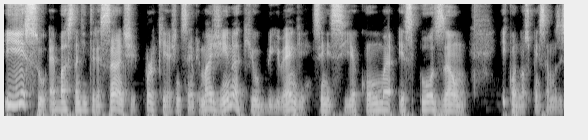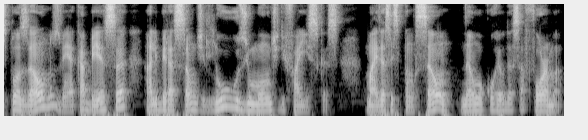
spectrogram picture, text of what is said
E isso é bastante interessante porque a gente sempre imagina que o Big Bang se inicia com uma explosão. E quando nós pensamos explosão, nos vem à cabeça a liberação de luz e um monte de faíscas. Mas essa expansão não ocorreu dessa forma.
